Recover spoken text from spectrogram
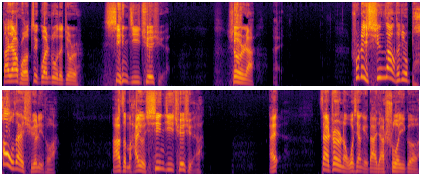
大家伙最关注的就是心肌缺血，是不是啊？说这心脏它就是泡在血里头啊，啊，怎么还有心肌缺血啊？哎，在这儿呢，我想给大家说一个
